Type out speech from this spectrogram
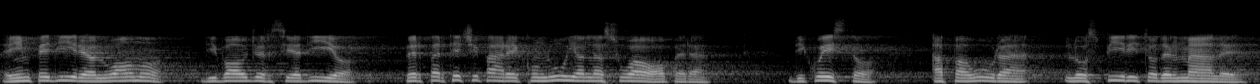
è impedire all'uomo di volgersi a Dio per partecipare con Lui alla sua opera. Di questo ha paura lo spirito del male,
